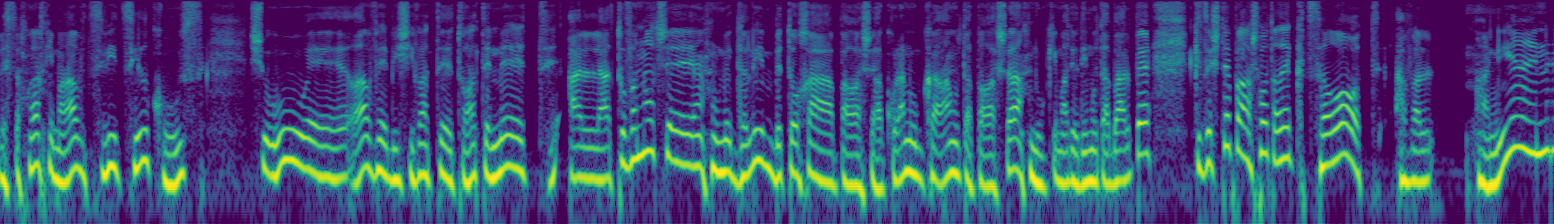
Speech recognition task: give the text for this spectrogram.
לשוחח עם הרב צבי צירקוס, שהוא רב בישיבת תורת אמת, על התובנות שאנחנו מגלים בתוך הפרשה. כולנו קראנו את הפרשה, אנחנו כמעט יודעים אותה בעל פה, כי זה שתי פרשות הרי קצרות, אבל מעניין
